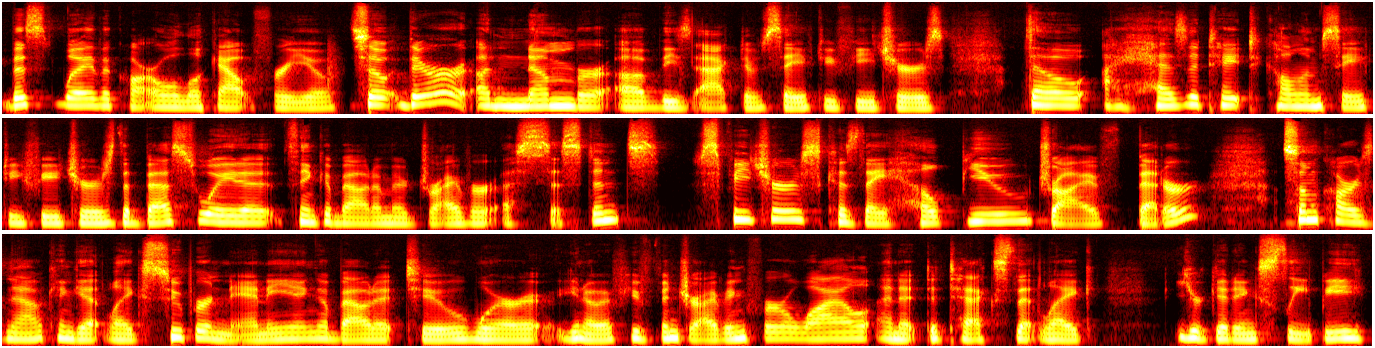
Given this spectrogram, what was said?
this way the car will look out for you. So there are a number of these active safety features, though I hesitate to call them safety features. The best way to think about them are driver assistance features because they help you drive better. Some cars now can get like super nannying about it too, where, you know, if you've been driving for a while and it detects that like you're getting sleepy,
